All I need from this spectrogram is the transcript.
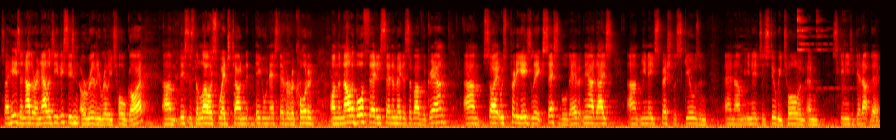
So here's another analogy. This isn't a really, really tall guy. Um, this is the lowest wedge-tailed eagle nest ever recorded on the Nullarbor, 30 centimetres above the ground. Um, so it was pretty easily accessible there, but nowadays um, you need specialist skills and, and um, you need to still be tall and, and skinny to get up there.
